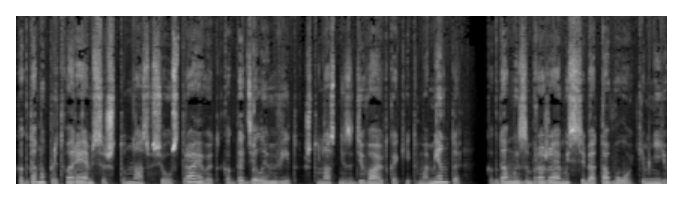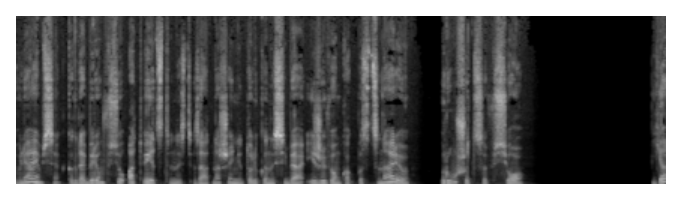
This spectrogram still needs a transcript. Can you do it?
Когда мы притворяемся, что нас все устраивает, когда делаем вид, что нас не задевают какие-то моменты, когда мы изображаем из себя того, кем не являемся, когда берем всю ответственность за отношения только на себя и живем как по сценарию, рушится все. Я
